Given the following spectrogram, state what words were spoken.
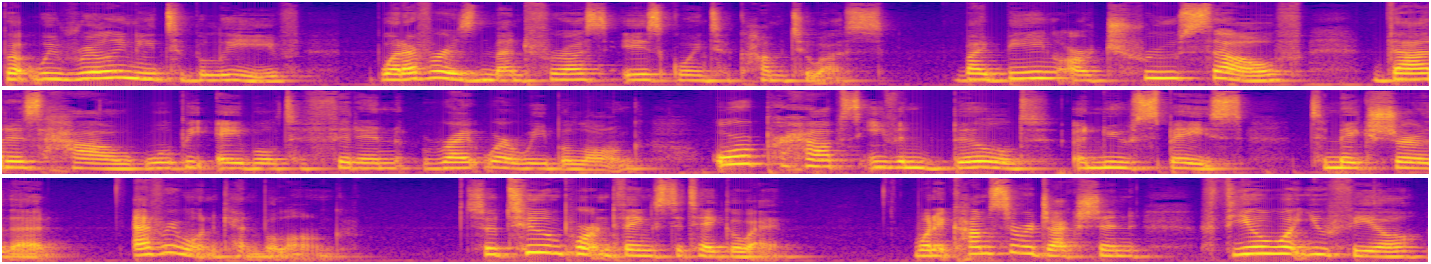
But we really need to believe whatever is meant for us is going to come to us. By being our true self, that is how we'll be able to fit in right where we belong, or perhaps even build a new space to make sure that everyone can belong. So, two important things to take away. When it comes to rejection, feel what you feel,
